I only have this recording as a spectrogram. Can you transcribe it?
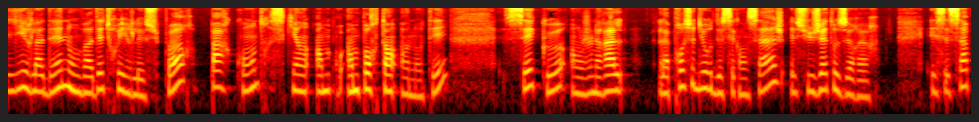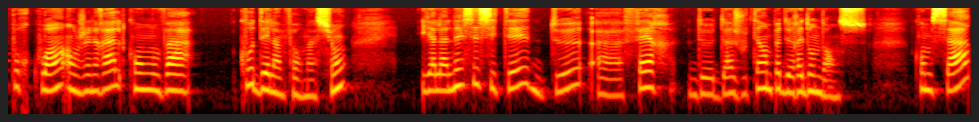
lire l'ADN, on va détruire le support. Par contre, ce qui est important à noter, c'est que en général, la procédure de séquençage est sujette aux erreurs. Et c'est ça pourquoi, en général, quand on va coder l'information, il y a la nécessité de euh, faire, d'ajouter un peu de redondance. Comme ça,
